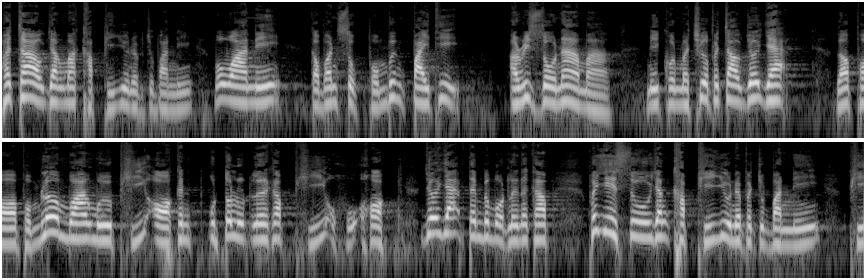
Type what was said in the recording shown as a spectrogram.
พระเจ้ายังมาขับผีอยู่ในปัจจุบันนี้ เมื่อวานนี้กับวันศุกร์ผมเพิ่งไปที่อาริโซนามา มีคนมาเชื่อพระเจ้าเยอะแยะ แล้วพอผมเริ่มวางมือผีออกกันอุตลุดเลยครับ ผีโอ้โหออก เยอะแยะเต็มไปหมดเลยนะครับ พระเยซูยังขับผีอยู่ในปัจจุบันนี้ ผี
